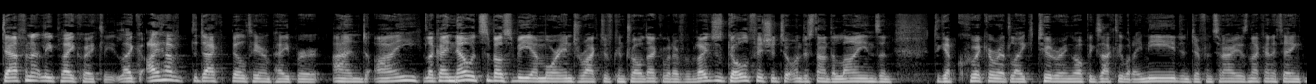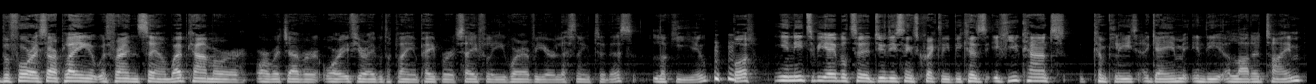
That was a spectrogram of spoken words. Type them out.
definitely play quickly. Like, I have the deck built here in paper, and I, like, I know it's supposed to be a more interactive control deck or whatever, but I just goldfish it to understand the lines and to get quicker at, like, tutoring up exactly what I need in different scenarios and that kind of thing before I start playing it with friends, say on webcam or, or whichever, or if you're able to play in paper safely wherever you're listening to this. Lucky you. but you need to be able to do these things quickly because if you can't complete a game in the allotted time,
